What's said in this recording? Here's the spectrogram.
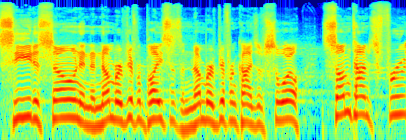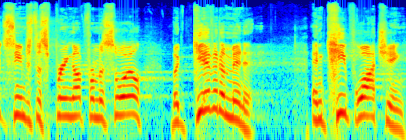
Seed is sown in a number of different places, a number of different kinds of soil. Sometimes fruit seems to spring up from a soil, but give it a minute and keep watching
